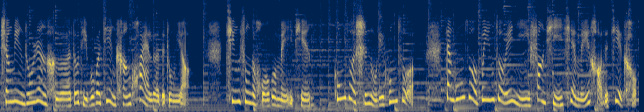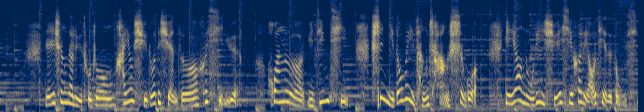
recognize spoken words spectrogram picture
生命中任何都抵不过健康快乐的重要，轻松的活过每一天。工作时努力工作，但工作不应作为你放弃一切美好的借口。人生的旅途中还有许多的选择和喜悦，欢乐与惊奇，是你都未曾尝试过，也要努力学习和了解的东西。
